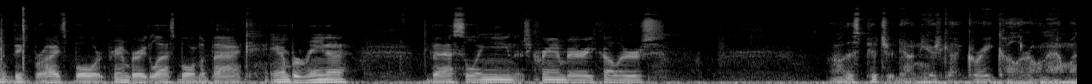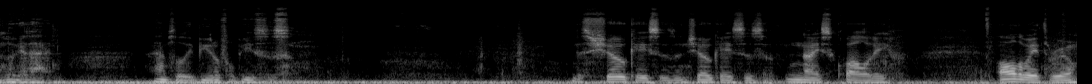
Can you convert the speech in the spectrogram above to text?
a big bride's bowl or cranberry glass bowl in the back. Amberina, Vaseline, there's cranberry colors. Oh, this picture down here's got great color on that one. Look at that. Absolutely beautiful pieces. This showcases and showcases of nice quality all the way through.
